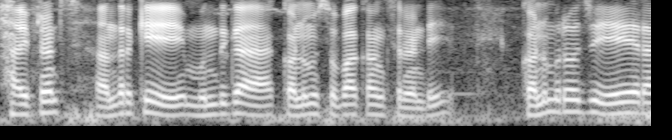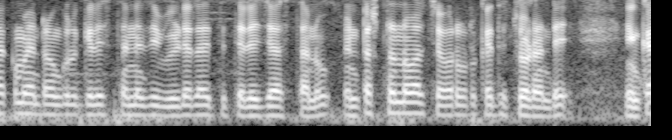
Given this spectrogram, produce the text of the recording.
హాయ్ ఫ్రెండ్స్ అందరికీ ముందుగా కనుమ శుభాకాంక్షలు అండి కనుమ రోజు ఏ ఏ రకమైన రంగులు గెలిస్తే అనేది వీడియోలో అయితే తెలియజేస్తాను. ఇంట్రెస్ట్ ఉన్న వాళ్ళు చివరి వరకు అయితే చూడండి. ఇంకా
